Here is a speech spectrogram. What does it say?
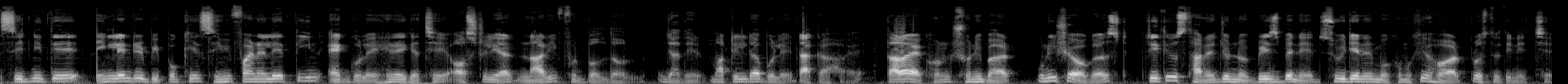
সিডনিতে ইংল্যান্ডের বিপক্ষে সেমিফাইনালে তিন এক গোলে হেরে গেছে অস্ট্রেলিয়ার নারী ফুটবল দল, যাদের মাটিল্ডা বলে ডাকা হয়। তারা এখন শনিবার, উনিশে অগস্ট, তৃতীয় স্থানের জন্য ব্রিসবেনে সুইডেনের মুখোমুখি হওয়ার প্রস্তুতি নিচ্ছে।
